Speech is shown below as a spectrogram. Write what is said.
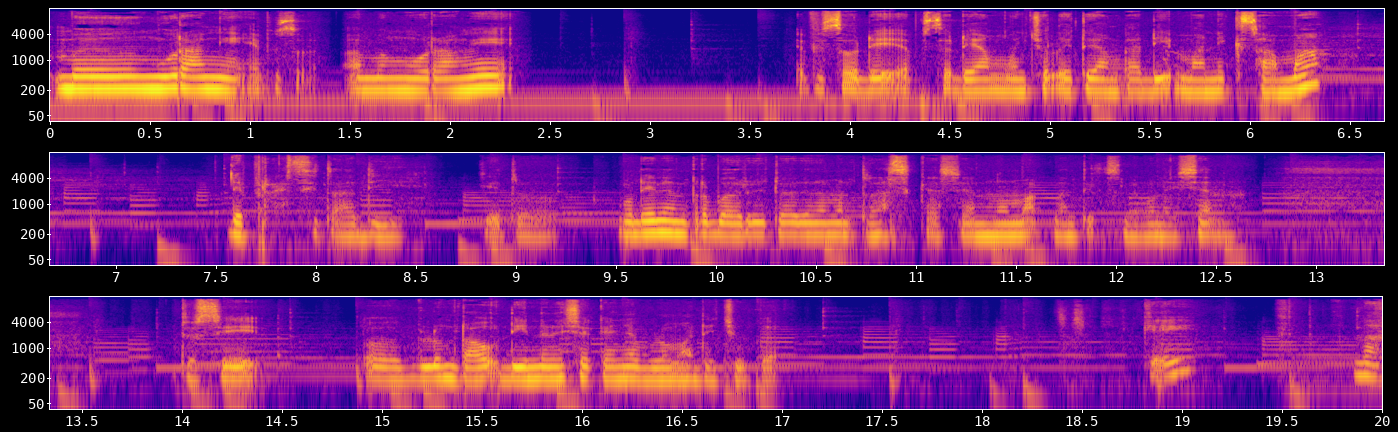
mengurangi episode mengurangi episode-episode yang muncul itu yang tadi manik sama depresi tadi gitu. Kemudian yang terbaru itu ada nama transcational magnetic stimulation itu sih uh, belum tahu. Di Indonesia kayaknya belum ada juga. Oke. Okay. nah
